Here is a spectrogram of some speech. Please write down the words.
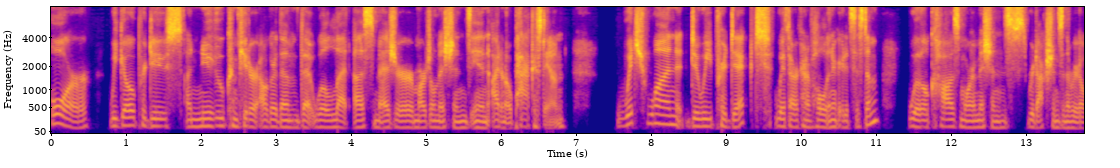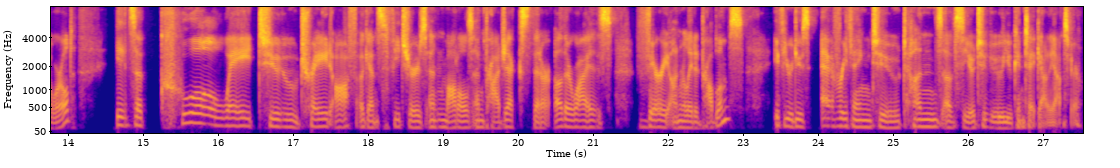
or we go produce a new computer algorithm that will let us measure marginal emissions in, I don't know, Pakistan. Which one do we predict with our kind of whole integrated system will cause more emissions reductions in the real world. It's a cool way to trade off against features and models and projects that are otherwise very unrelated problems. If you reduce everything to tons of CO2 you can take out of the atmosphere.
